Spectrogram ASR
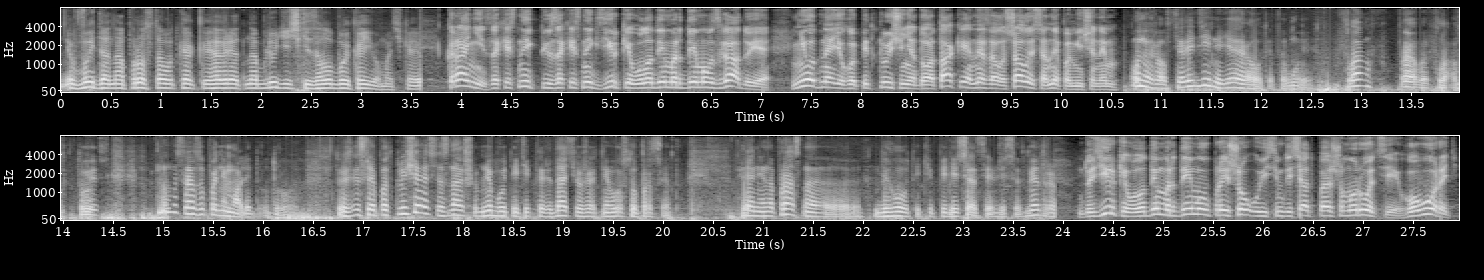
выдано просто, вот как говорят, на блюдечке с голубой каемочкой. Крайній захисник-півзахисник зірки Володимир Димов згадує, ні одне його підключення до атаки не залишалося непоміченим. Он играл в середине, я играл вот это мой фланг, правый фланг. То есть, ну, мы сразу понимали друг друга. То есть, если я подключаюсь, я знаю, что мне будет идти передача уже от него 100%. Я не напрасно э, бегу вот эти 50-70 метров. До зірки Володимир Димов прийшов у 81-му році. Говорить,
